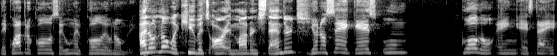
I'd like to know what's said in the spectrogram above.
de cuatro codos según el codo de un hombre. I don't know what cubits are in modern standards, Yo no sé qué es un codo en esta eh,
